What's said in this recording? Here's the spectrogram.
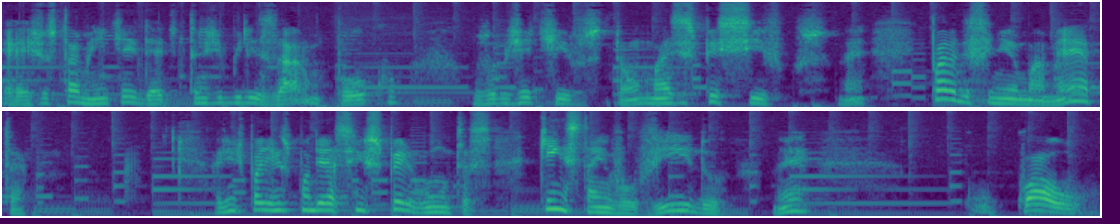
é justamente a ideia de tangibilizar um pouco os objetivos, então mais específicos. Né? Para definir uma meta, a gente pode responder assim as perguntas: quem está envolvido, né? Qual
